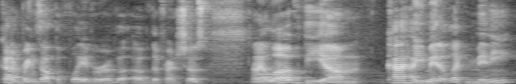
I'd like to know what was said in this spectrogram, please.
kind of brings out the flavor of the, of the French toast. And I love the um, kind of how you made it like mini.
